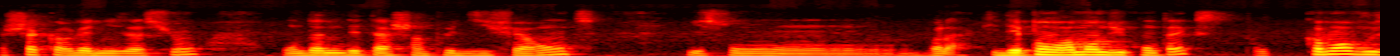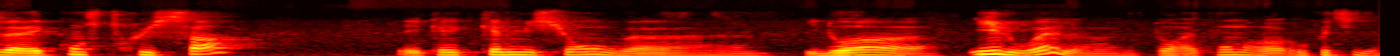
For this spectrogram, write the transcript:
À chaque organisation, on donne des tâches un peu différentes, qui, sont, voilà, qui dépendent vraiment du contexte. comment vous avez construit ça et quelle mission bah, il, doit, il ou elle doit répondre au quotidien?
